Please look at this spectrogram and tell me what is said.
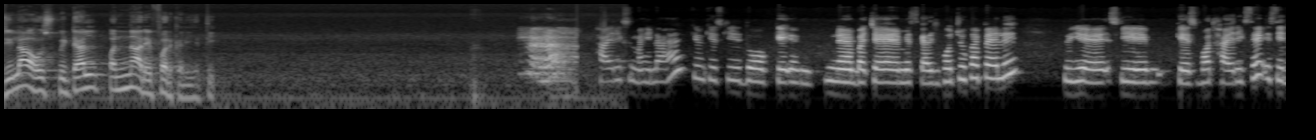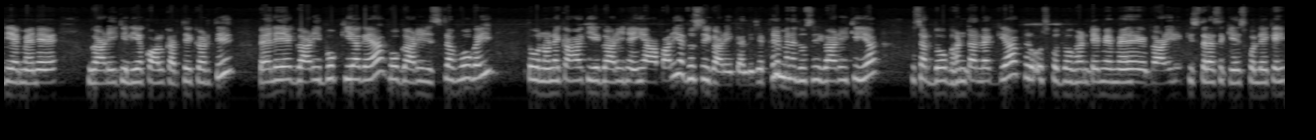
જિલ્લા હોસ્પિટલ પન્ના રેફર કરી હતી हाई रिस्क महिला है क्योंकि इसकी दो के, न, बच्चे मिसकैरेज हो चुका है पहले तो ये इसकी केस बहुत हाई रिस्क है इसीलिए मैंने गाड़ी के लिए कॉल करते करते पहले एक गाड़ी बुक किया गया वो गाड़ी डिस्टर्ब हो गई तो उन्होंने कहा कि ये गाड़ी नहीं आ पा रही है दूसरी गाड़ी कर लीजिए फिर मैंने दूसरी गाड़ी किया तो सर दो घंटा लग गया, फिर उसको दो घंटे में मैं गाड़ी किस तरह से केस को लेके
